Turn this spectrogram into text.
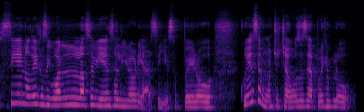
sí, no dejas, igual hace bien salir a orearse y eso, pero cuídense mucho, chavos, o sea, por ejemplo,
